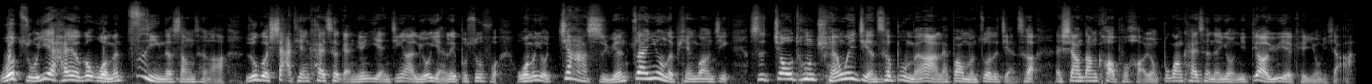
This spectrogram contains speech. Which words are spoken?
我主页还有个我们自营的商城啊。如果夏天开车感觉眼睛啊流眼泪不舒服，我们有驾驶员专用的偏光镜，是交通权威检测部门啊来帮我们做的检测，相当靠谱好用。不光开车能用，你钓鱼也可以用一下啊。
